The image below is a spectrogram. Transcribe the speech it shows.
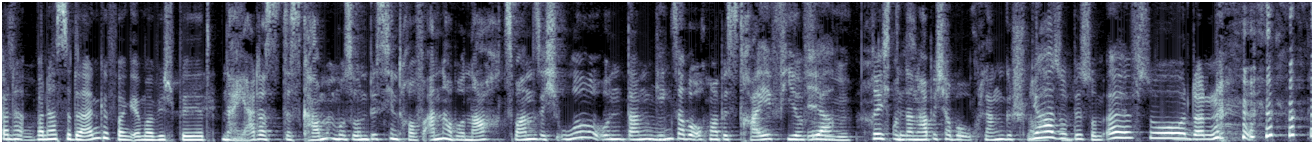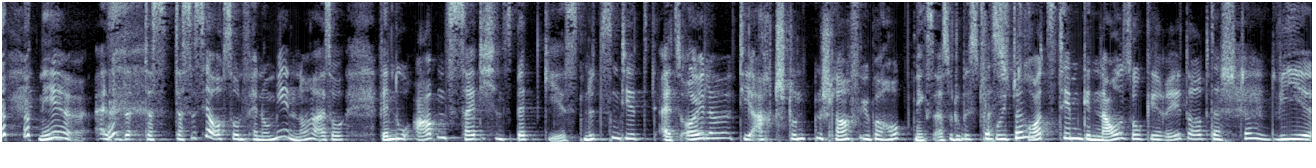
Wann, also, wann hast du da angefangen? Immer wie spät? naja, das, das kam immer so ein bisschen drauf an, aber nach 20 Uhr und dann ging's aber auch mal bis drei, vier früh. Mhm. Ja, richtig. Und dann habe ich aber auch lang geschlafen. Ja, so bis um elf so und dann. Nee, also da- das, das ist ja auch so ein Phänomen. Ne? Also wenn du abends zeitig ins Bett gehst, nützen dir als Eule die acht Stunden Schlaf überhaupt nichts. Also du bist Das früh stimmt. trotzdem genauso gerädert Das stimmt. wie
